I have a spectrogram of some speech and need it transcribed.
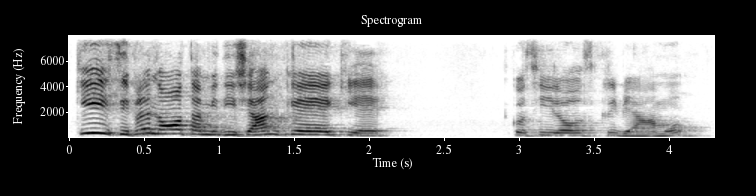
Chi si prenota mi dice anche chi è così lo scriviamo.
